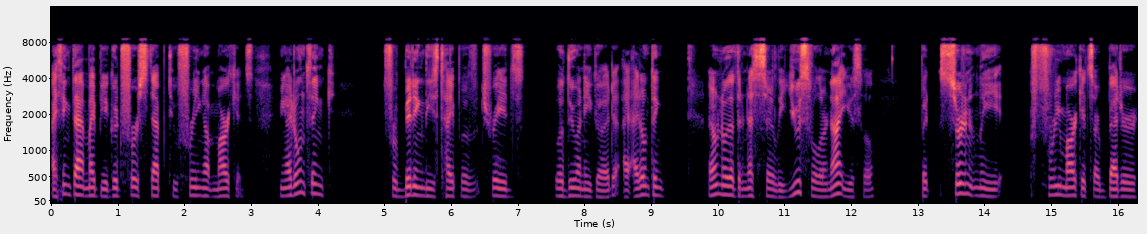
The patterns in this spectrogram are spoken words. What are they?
I think that might be a good first step to freeing up markets. I mean, I don't think forbidding these type of trades will do any good. I, I don't think I don't know that they're necessarily useful or not useful, but certainly free markets are better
